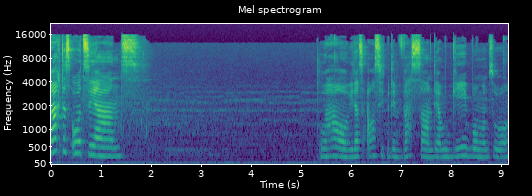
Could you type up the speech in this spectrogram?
Pracht des Ozeans. Wow, wie das aussieht mit dem Wasser und der Umgebung und so.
